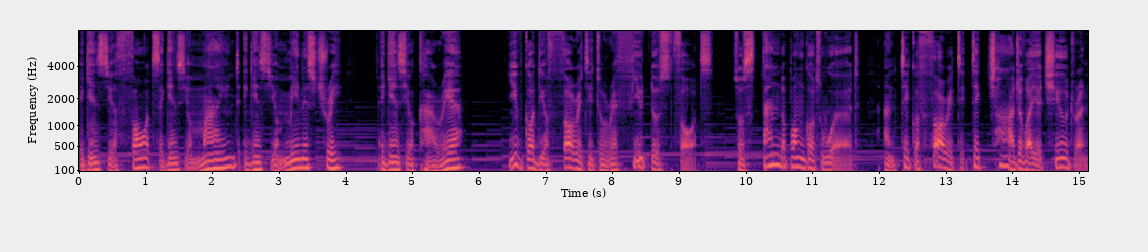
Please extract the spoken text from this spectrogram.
against your thoughts, against your mind, against your ministry, against your career. You've got the authority to refute those thoughts so stand upon God's word and take authority, take charge over your children.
